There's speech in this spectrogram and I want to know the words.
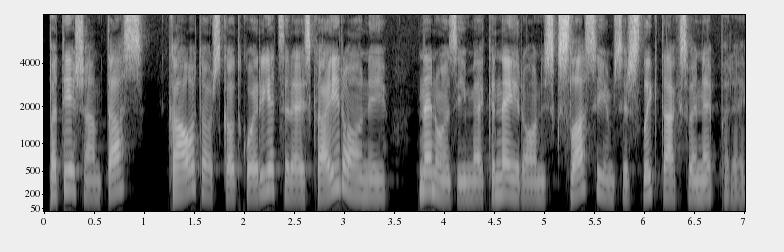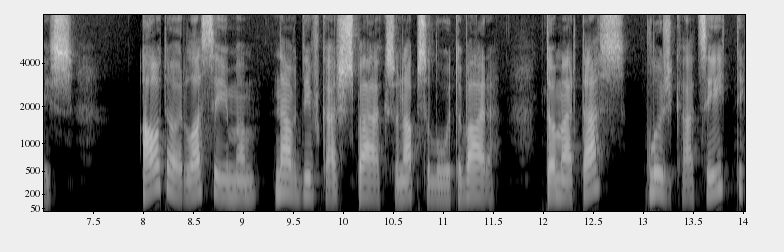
Patiešām tas, ka autors kaut ko ir iecerējis kā ironiju, nenozīmē, ka neironisks lasījums ir sliktāks vai nepareizs. Autora lasījumam nav divkāršs spēks un absolūta vara, tomēr tas, gluži kā citi,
